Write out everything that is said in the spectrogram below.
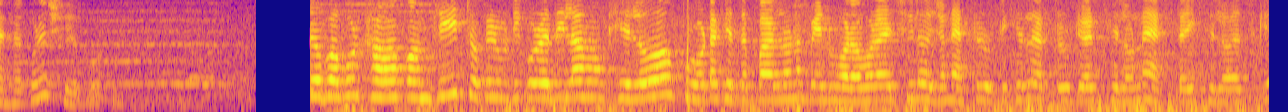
দেখা করে শুয়ে পড়ব। বাবুর খাওয়া কমপ্লিট চোখে রুটি করে দিলাম, ও খেলো, পুরোটা খেতে পারল না, পেট ভরা ভরাই ছিল, ওই জন্য একটা রুটি খেলো, একটা রুটি আর খেলো না, একটাই খেলো আজকে।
